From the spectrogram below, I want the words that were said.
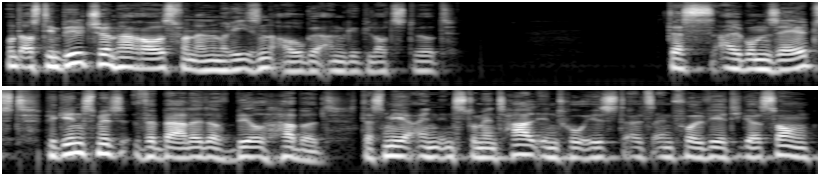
und aus dem Bildschirm heraus von einem Riesenauge angeglotzt wird. Das Album selbst beginnt mit The Ballad of Bill Hubbard, das mehr ein Instrumentalintro ist als ein vollwertiger Song.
